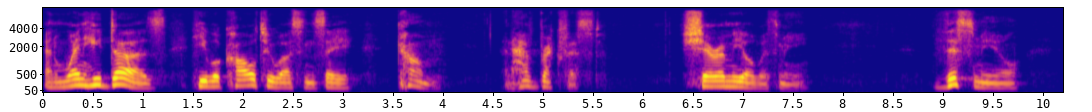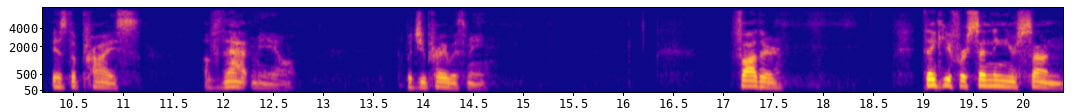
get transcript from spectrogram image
And when he does, he will call to us and say, Come and have breakfast. Share a meal with me. This meal is the price of that meal. Would you pray with me? Father, thank you for sending your Son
